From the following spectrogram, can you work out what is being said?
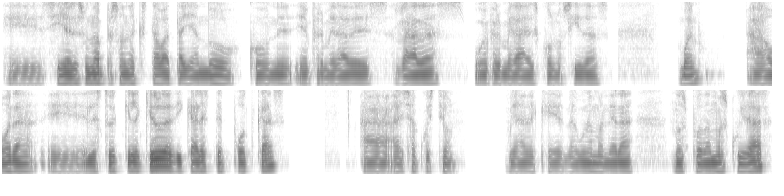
Eh, si eres una persona que está batallando con eh, enfermedades raras o enfermedades conocidas, bueno, ahora eh, le, estoy, quiero dedicar este podcast a, esa cuestión, de que de alguna manera nos podamos cuidar.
